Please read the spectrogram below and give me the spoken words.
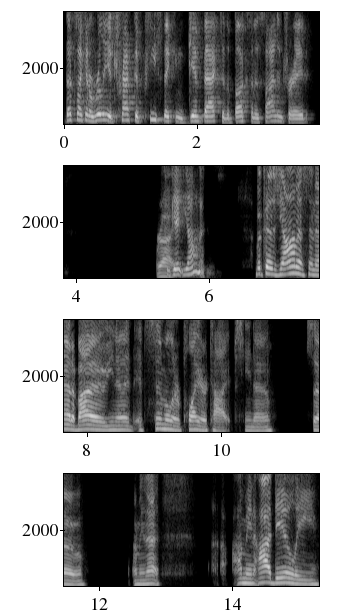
that's like a really attractive piece they can give back to the Bucks in a sign and trade right. to get Giannis. because Giannis and Adebayo, you know, it, it's similar player types, you know. So, I mean that. I mean, ideally,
